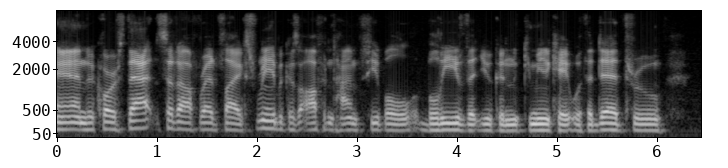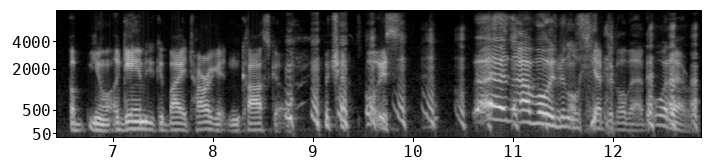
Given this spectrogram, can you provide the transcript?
And of course, that set off red flags for me because oftentimes people believe that you can communicate with the dead through a, you know a game you could buy at Target and Costco, which I've always I've always been a little skeptical of that, but whatever.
